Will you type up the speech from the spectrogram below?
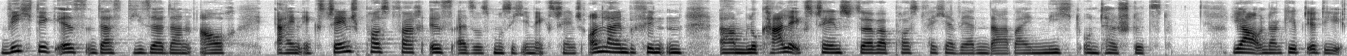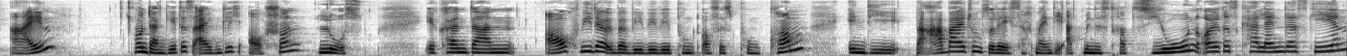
Wichtig ist, dass dieser dann auch ein Exchange-Postfach ist, also es muss sich in Exchange Online befinden. Ähm, lokale Exchange-Server-Postfächer werden dabei nicht unterstützt. Ja, und dann gebt ihr die ein und dann geht es eigentlich auch schon los. Ihr könnt dann auch wieder über www.office.com in die Bearbeitungs- oder ich sag mal in die Administration eures Kalenders gehen.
